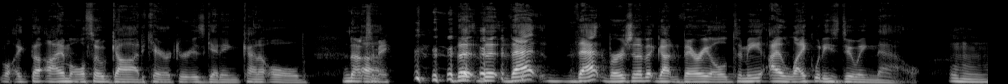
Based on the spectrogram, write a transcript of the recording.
like the I'm also God character is getting kind of old. Not Uh, to me. The the that that version of it got very old to me. I like what he's doing now. hmm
